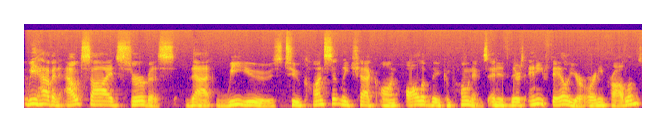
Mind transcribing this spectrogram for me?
We have an outside service that we use to constantly check on all of the components. And if there's any failure or any problems,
